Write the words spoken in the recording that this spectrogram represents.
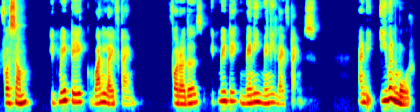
For some, it may take one lifetime. For others, it may take many, many lifetimes. And even more.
